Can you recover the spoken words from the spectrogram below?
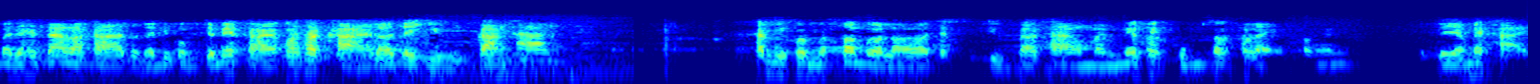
มันจะให้ตั้งราคาแต่ตอนนี้ผมจะไม่ขายเพราะถ้าขายเราจะหิวกลางทาง ถ้ามีคนมาซ่อมกับเราเราจะหิวกลางทางมันไม่ค่อยคุ้มสักเท่าไหร่เพราะงั้นจะยังไม่ขาย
